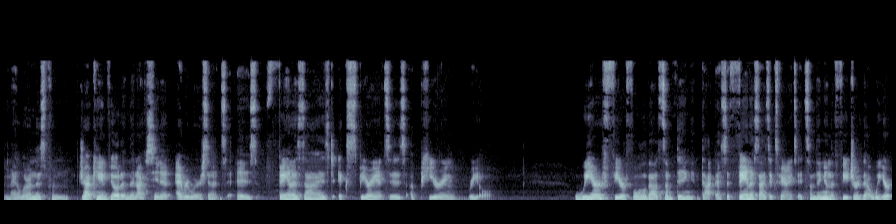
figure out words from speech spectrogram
and I learned this from Jack Canfield, and then I've seen it everywhere since, is fantasized experiences appearing real we are fearful about something that is a fantasized experience. It's something in the future that we are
